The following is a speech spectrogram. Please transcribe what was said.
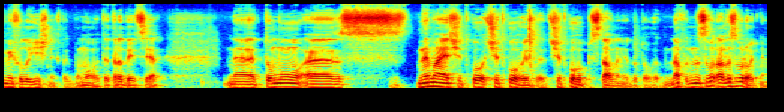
міфологічних, так би мовити, традиціях. Тому немає чіткого, чіткого, чіткого ставлення до того, але зворотня.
